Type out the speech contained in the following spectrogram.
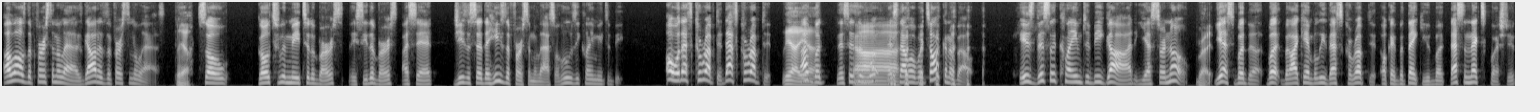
Allah is the first and the last. God is the first and the last." Yeah. So go to with me to the verse. They see the verse. I said, Jesus said that he's the first and the last. So who's he claiming to be? Oh, well, that's corrupted. That's corrupted. yeah, Ah, yeah. but this isn't what, that's Ah. not what we're talking about. Is this a claim to be God? Yes or no? Right. Yes, but uh, but but I can't believe that's corrupted. Okay, but thank you. But that's the next question.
